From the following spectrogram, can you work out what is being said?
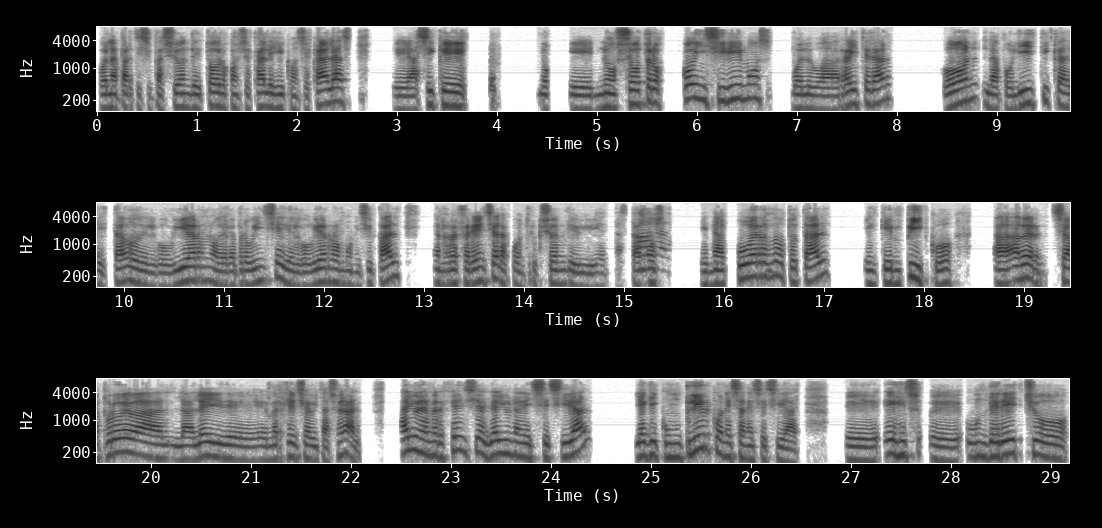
con la participación de todos los concejales y concejalas. Eh, así que lo que nosotros coincidimos, vuelvo a reiterar, con la política de Estado del gobierno de la provincia y del gobierno municipal en referencia a la construcción de viviendas. Estamos en acuerdo total en que en Pico a, ver, se aprueba la ley de emergencia habitacional. Hay una emergencia y hay una necesidad y hay que cumplir con esa necesidad. Eh, es eh, un derecho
